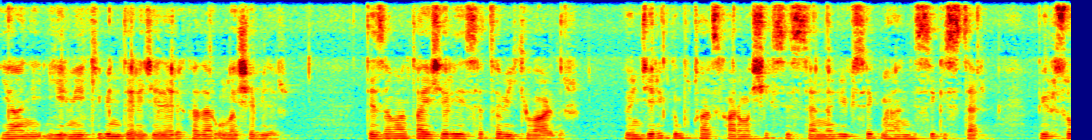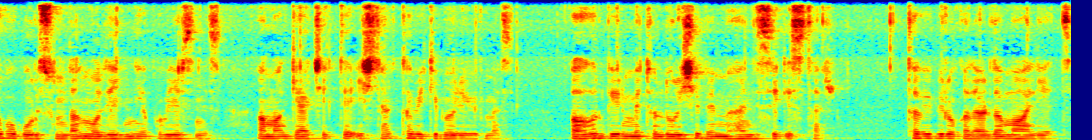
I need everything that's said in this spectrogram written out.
yani 22.000 derecelere kadar ulaşabilir. Dezavantajları ise tabii ki vardır. Öncelikle bu tarz karmaşık sistemler yüksek mühendislik ister. Bir soba borusundan modelini yapabilirsiniz ama gerçekte işler tabii ki böyle yürümez. Ağır bir metalurji ve mühendislik ister. Tabii bir o kadar da maliyet.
